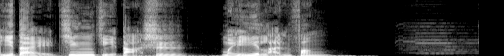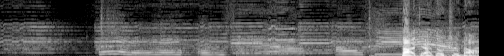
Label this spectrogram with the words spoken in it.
一代京剧大师梅兰芳。大家都知道，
